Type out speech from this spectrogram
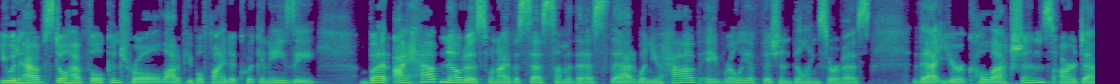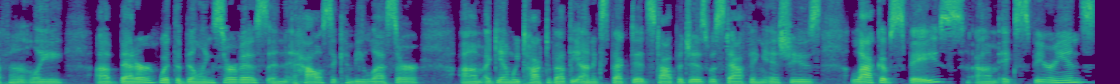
you would have still have full control. A lot of people find it quick and easy. But I have noticed when I've assessed some of this that when you have a really efficient billing service, that your collections are definitely uh, better with the billing service and house it can be lesser. Um, again, we talked about the unexpected stoppages with staffing issues, lack of space, um, experience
